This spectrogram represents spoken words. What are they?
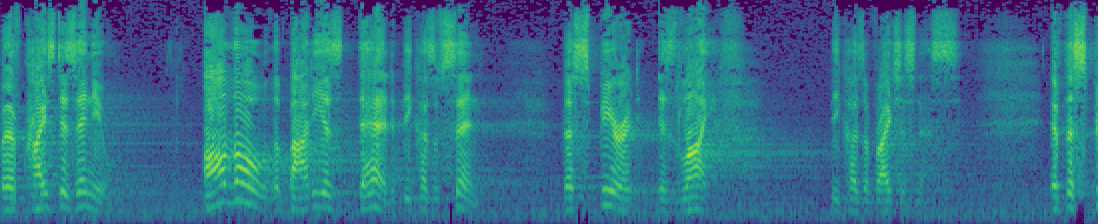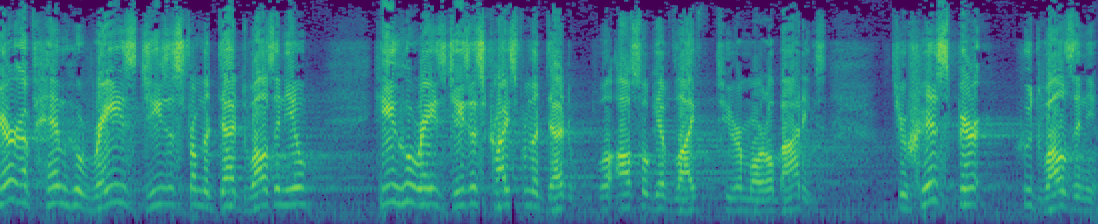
But if Christ is in you, although the body is dead because of sin, the Spirit is life because of righteousness. If the Spirit of Him who raised Jesus from the dead dwells in you, He who raised Jesus Christ from the dead will also give life to your mortal bodies through His Spirit who dwells in you.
